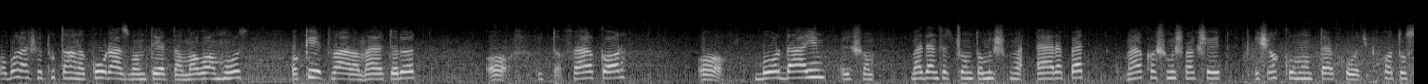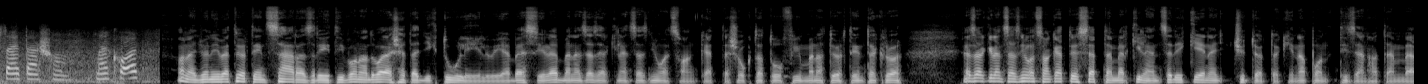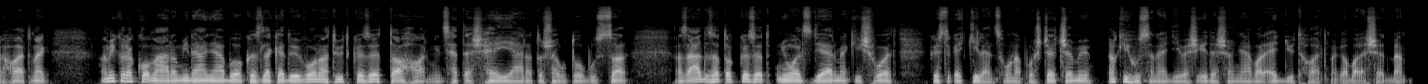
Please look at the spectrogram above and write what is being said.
A baleset után a kórházban tértem magamhoz, a két vállam eltörött, a, itt a felkar, a bordáim és a medencecsontom is elrepett, a melkasom is megsét, és akkor mondták, hogy hat osztálytársam meghalt. A 40 éve történt szárazréti vonat baleset egyik túlélője beszél ebben az 1982-es oktatófilmben a történtekről. 1982. szeptember 9-én egy csütörtöki napon 16 ember halt meg, amikor a Komárom irányából közlekedő vonat ütközött a 37-es helyi járatos autóbusszal. Az áldozatok között 8 gyermek is volt, köztük egy 9 hónapos csecsemő, aki 21 éves édesanyjával együtt halt meg a balesetben.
